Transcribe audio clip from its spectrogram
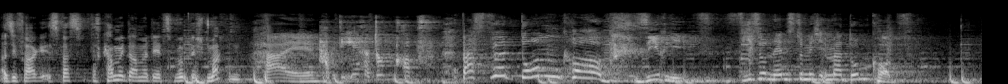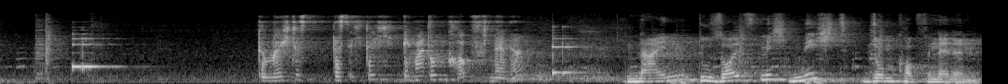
Also die Frage ist, was, was kann man damit jetzt wirklich machen? Hi. Habt ihr Ihre Dummkopf? Was für Dummkopf? Siri, wieso nennst du mich immer Dummkopf? Du möchtest, dass ich dich immer Dummkopf nenne? Nein, du sollst mich nicht Dummkopf nennen.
